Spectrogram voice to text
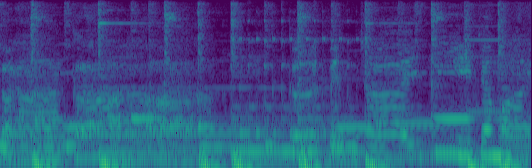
ทหารกล้า เกิดเป็นชายที่จะไม่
